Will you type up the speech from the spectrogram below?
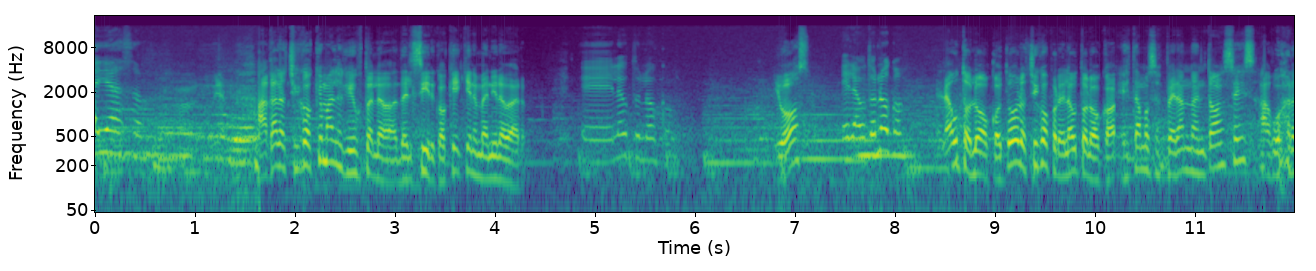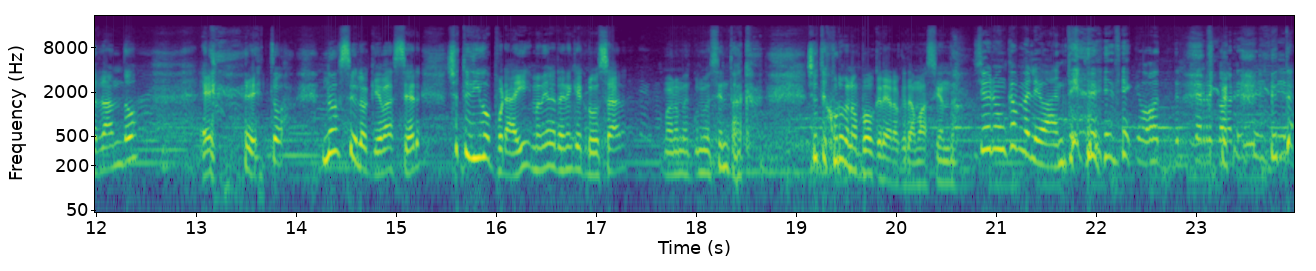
Eh, los payasos, Acá los chicos, ¿qué más les gusta lo- del circo? ¿Qué quieren venir a ver? el auto loco. ¿Y vos? El auto loco. El auto loco, todos los chicos por el auto loco. Estamos esperando entonces, aguardando eh, esto. No sé lo que va a ser. Yo te digo por ahí, me voy a tener que cruzar. Bueno, me, me siento acá. Yo te juro que no puedo creer lo que estamos haciendo. Yo nunca me levanté, viste que vos te recorriste el.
